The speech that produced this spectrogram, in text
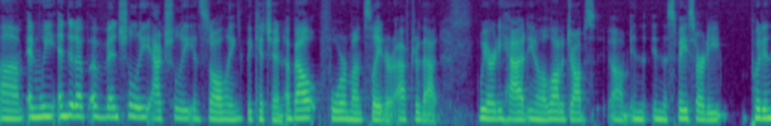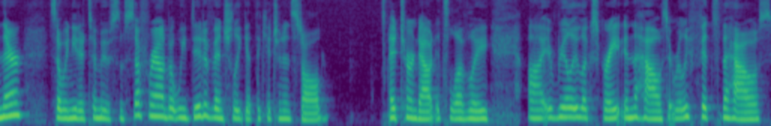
Um, and we ended up eventually actually installing the kitchen about four months later. After that, we already had you know a lot of jobs um, in in the space already put in there, so we needed to move some stuff around, but we did eventually get the kitchen installed. It turned out it's lovely. Uh, it really looks great in the house. It really fits the house.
